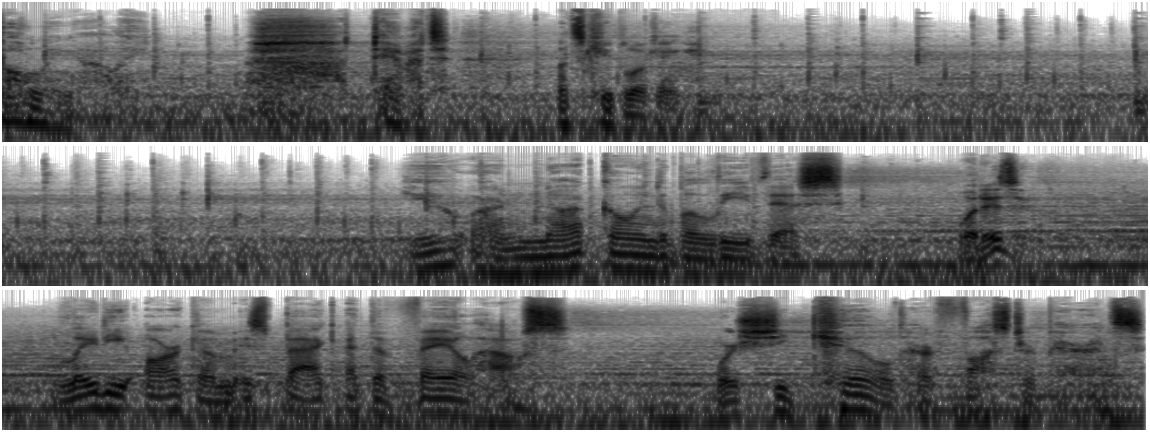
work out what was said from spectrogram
Bowling alley. Damn it. Let's keep looking. You are not going to believe this. What is it? Lady Arkham is back at the Vale House, where she killed her foster parents.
